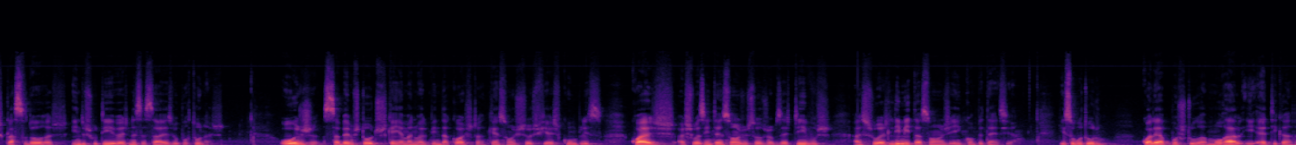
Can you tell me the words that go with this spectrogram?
esclarecedoras, indiscutíveis, necessárias e oportunas. Hoje sabemos todos quem é Manuel Pinto da Costa, quem são os seus fiéis cúmplices, quais as suas intenções, os seus objetivos, as suas limitações e incompetência. E, sobretudo, qual é a postura moral e ética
